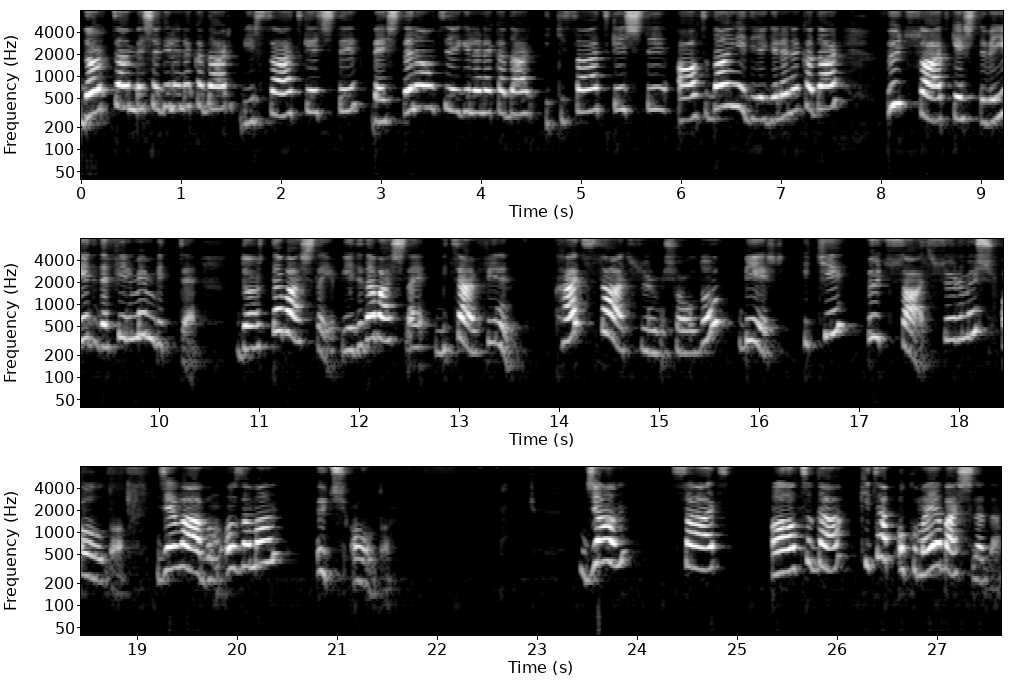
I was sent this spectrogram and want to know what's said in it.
4'ten 5'e gelene kadar 1 saat geçti. 5'ten 6'ya gelene kadar 2 saat geçti. 6'dan 7'ye gelene kadar 3 saat geçti ve 7'de filmim bitti. 4'te başlayıp 7'de başlayıp biten film kaç saat sürmüş oldu? 1, 2, 3 saat sürmüş oldu. Cevabım o zaman 3 oldu. Can saat 6'da kitap okumaya başladı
